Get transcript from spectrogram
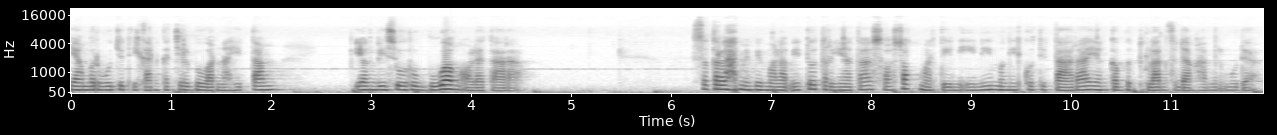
yang berwujud ikan kecil berwarna hitam yang disuruh buang oleh Tara. Setelah mimpi malam itu ternyata sosok Martini ini mengikuti Tara yang kebetulan sedang hamil muda.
